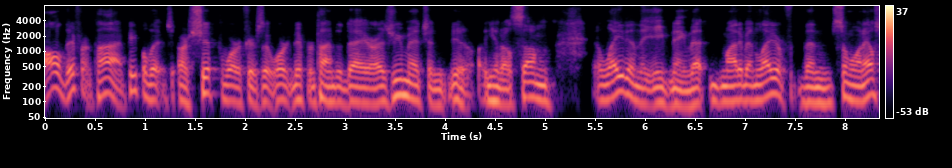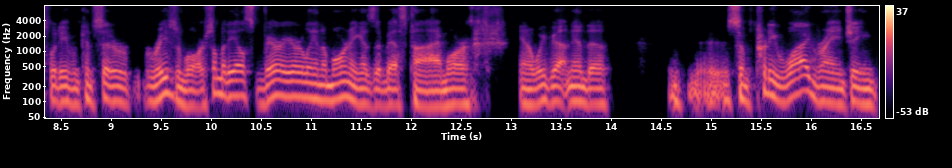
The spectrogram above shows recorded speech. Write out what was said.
all different time. People that are shift workers that work different times of day, or as you mentioned, you know, you know, some late in the evening that might have been later than someone else would even consider reasonable, or somebody else very early in the morning is the best time, or you know, we've gotten into some pretty wide ranging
